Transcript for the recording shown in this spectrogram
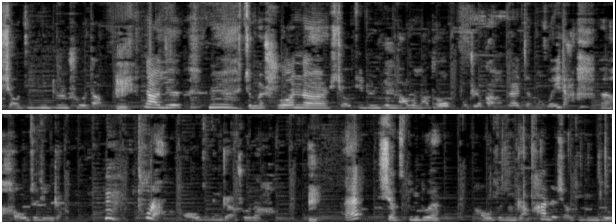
小鸡墩墩说道：“那也……嗯，怎么说呢？”小鸡墩墩挠了挠头，不知道该怎么回答。呃，猴子警长，嗯，突然，猴子警长说道：“哎，小鸡墩墩。”猴子警长看着小鸡墩墩。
